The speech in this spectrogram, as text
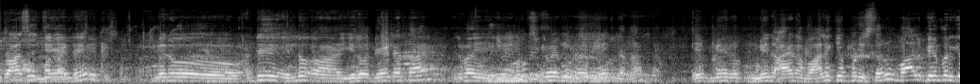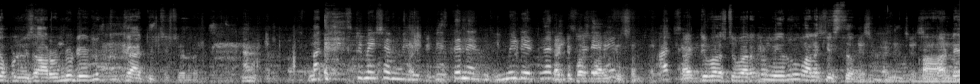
ప్రాసెస్ చేయండి. మీరు అంటే ఎల్లో ఆ, ఈరోజు డేట్ ఎంత? ఇరవై ఇరవై మూడు. లేదు కదా? ఏ- మీరు మీరు ఆయన వాళ్ళకి ఎప్పుడు ఇస్తారు? వాళ్ళ పేపర్కి ఎప్పుడు ఇస్తారు? ఆ రెండు డేట్లు క్లారిటీ ఇచ్చేసారు మాకు ఎస్టిమేషన్ మీరు ఇస్తే నేను ఇమీడియట్గా థర్టీ నెక్స్ట్ ఫస్ట్ డేనే వరకు ఇస్తాం. సార్ థర్టీ ఫస్ట్ వరకు మీరు వాళ్ళకి ఇస్తారు అంటే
